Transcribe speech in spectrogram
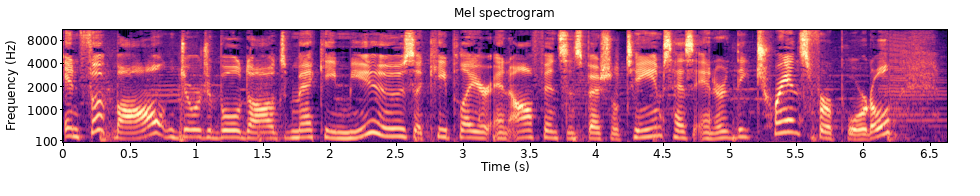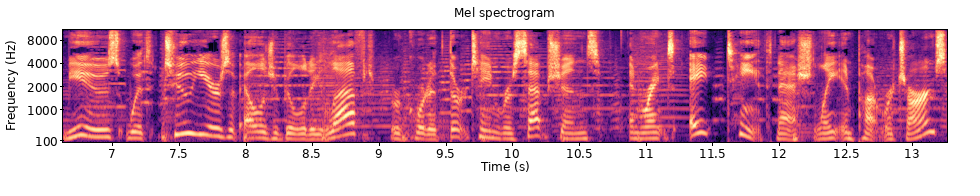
In football, Georgia Bulldogs Mekhi Mews, a key player in offense and special teams, has entered the transfer portal. Mews, with two years of eligibility left, recorded 13 receptions and ranks 18th nationally in punt returns.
